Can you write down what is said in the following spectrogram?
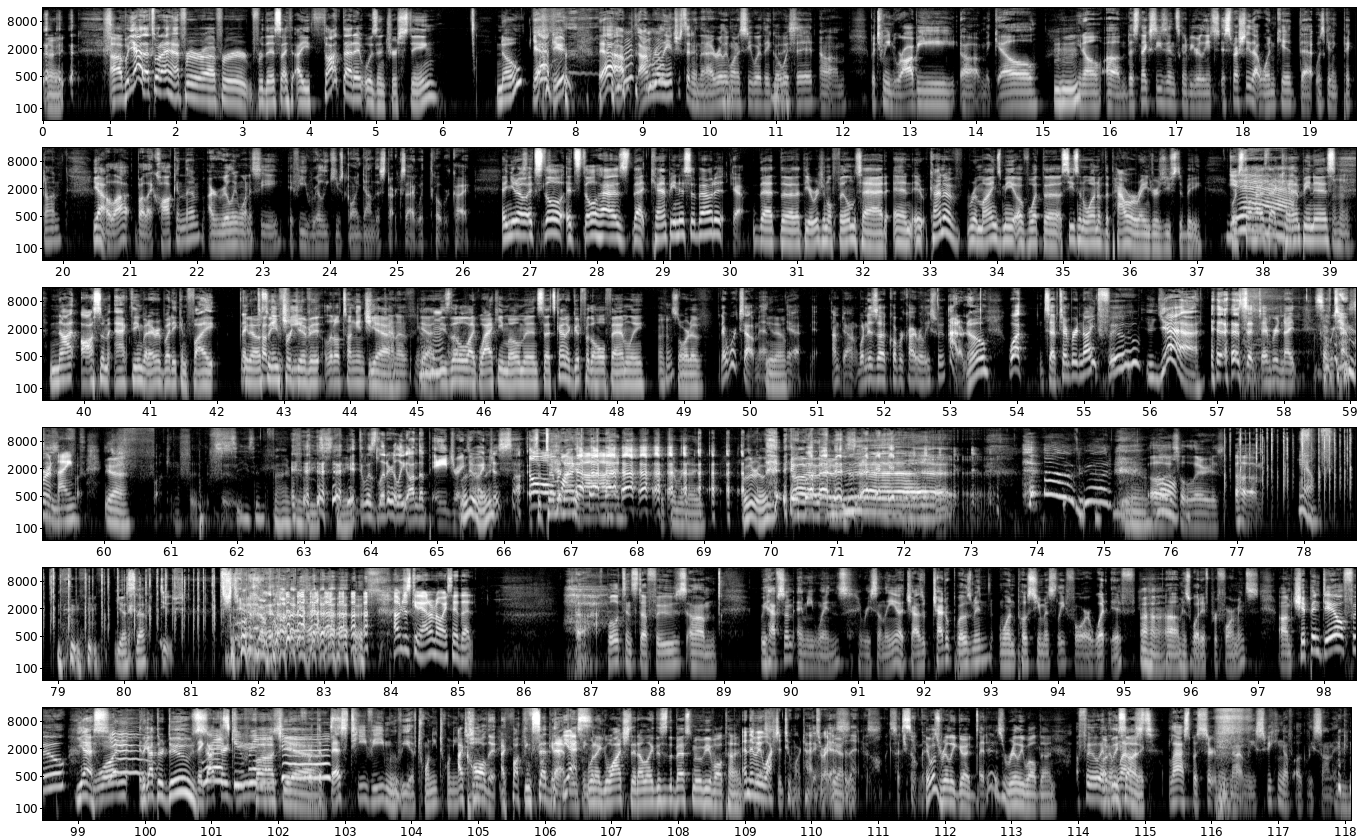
All right. Uh, but yeah, that's what I had for uh, for for this. I I thought that it was interesting. No. Yeah, dude. Yeah, I'm, I'm really interested in that. I really want to see where they go with it. Um, between Robbie, uh, Miguel, Mm-hmm. you know, um, this next season is going to be really, int- especially that one kid that was getting picked on Yeah. a lot But like Hawk and them. I really want to see if he really keeps going down this dark side with Cobra Kai. And you know, it still it still has that campiness about it. Yeah. That the that the original films had, and it kind of reminds me of what the season one of the Power Rangers used to be. Where it still has that campiness, Mm-hmm. not awesome acting, but everybody can fight. You know, so you tongue-in-cheek, forgive it. a little tongue in cheek, yeah, kind of. You yeah. know, These little like wacky moments. That's kind of good for the whole family, Mm-hmm. sort of. that works out, man. You know. yeah, yeah. I'm down. When does uh, Cobra Kai release, Foo? I don't know. What? September 9th, Foo? Yeah, September 9th. September season 9th. yeah. Fucking food, food. Season five release date. it was literally on the page right Was it now. I really? just saw it. Oh September my 9th. god. September 9th. Was it really? oh, there it is. Uh, oh, God. yeah. Oh, that's Oh. hilarious. Um, Yeah. Yes, Steph. Douche. I'm just kidding. I don't know why I said that. bulletin stuff, foos. Um, we have some Emmy wins recently. Uh, Chaz- Chadwick Boseman won posthumously for What If, Uh-huh. um, his What If performance. Um, Chip and Dale, foo. Yes. Won. They got their dues. They got their Rescue dues Fuck yeah. for the best TV movie of 2022. I called it. I fucking said Fucking that. Yes. When I watched it, I'm like, this is the best movie of all time. And then we watched it two more times right Yes. after that. Yes. Oh my god, Such a so good good. it was really good. It It is. was really well done. Foo and Ugly then last, Sonic. Last but certainly not least, speaking of Ugly Sonic,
